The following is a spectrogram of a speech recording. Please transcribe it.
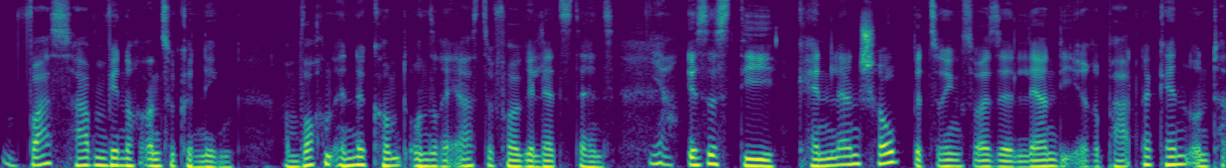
Was haben wir noch anzukündigen? Am Wochenende kommt unsere erste Folge Let's Dance. Ja. Ist es die Kennenlernshow, beziehungsweise lernen die ihre Partner kennen und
